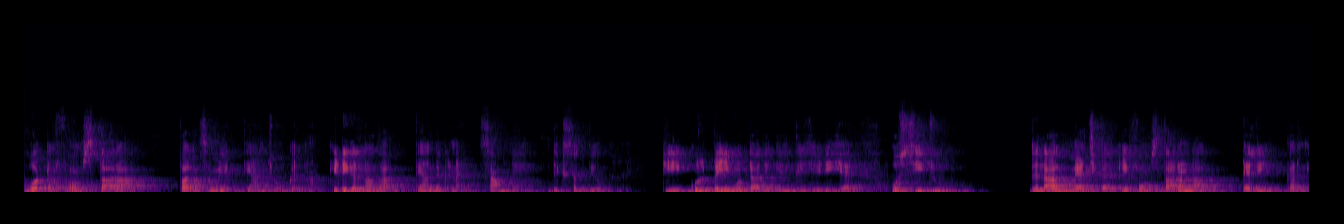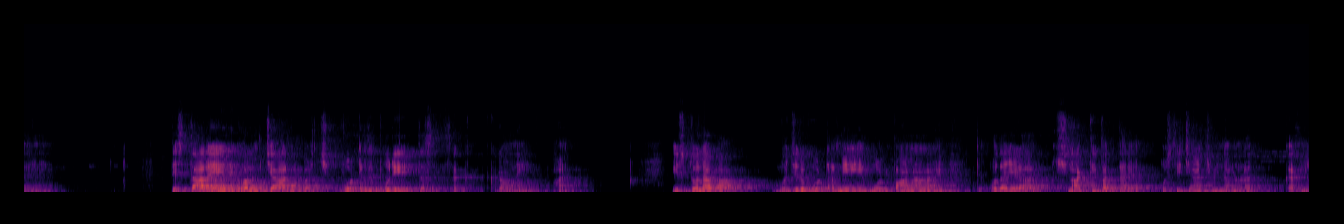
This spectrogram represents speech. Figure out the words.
ਵਾਟਰ ਫਾਰਮ 17 ਭਰਨ ਸਮੇਂ ਧਿਆਨਯੋਗ ਗੱਲਾਂ, ਕਿਹੜੀ ਗੱਲਾਂ ਦਾ ਧਿਆਨ ਰੱਖਣਾ ਹੈ, ਸਾਹਮਣੇ ਦੇਖ ਸਕਦੇ ਹੋ ਕਿ ਕੁੱਲ ਪਈ ਵੋਟਾਂ ਦੀ ਗਿਣਤੀ ਜਿਹੜੀ ਹੈ, ਉਹ ਸੀਜੂ ਦੇ ਨਾਲ ਮੈਚ ਕਰਕੇ ਫਾਰਮ 17 ਨਾਲ ਟੈਲੀ ਕਰਨੀਆਂ ਨੇ। ਤੇ 17 ਇਹਦੇ ਕਾਲਮ 4 ਨੰਬਰ 'ਚ ਵੋਟਰ ਦੇ ਪੂਰੇ ਦਸਤਖਤ ਕਰਾਉਣੇ ਹਨ। ਇਸ ਤੋਂ ਇਲਾਵਾ ਉਹ ਵੋਟਰ ਨੇ ਵੋਟ ਪਾਉਣ ਆਉਣਾ ਹੈ ਤੇ ਉਹਦਾ ਜਿਹੜਾ ਸ਼ਨਾਖਤੀ ਪੱਤਰ ਹੈ ਉਸ ਦੀ ਜਾਂਚ ਵੀ ਨਾਲ ਨਾਲ ਕਰਨੀ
